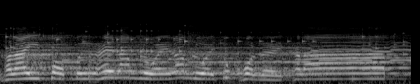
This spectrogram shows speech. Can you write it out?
ใครปรบมือให้ร่ำรวยร่ำรวยทุกคนเลยครับ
